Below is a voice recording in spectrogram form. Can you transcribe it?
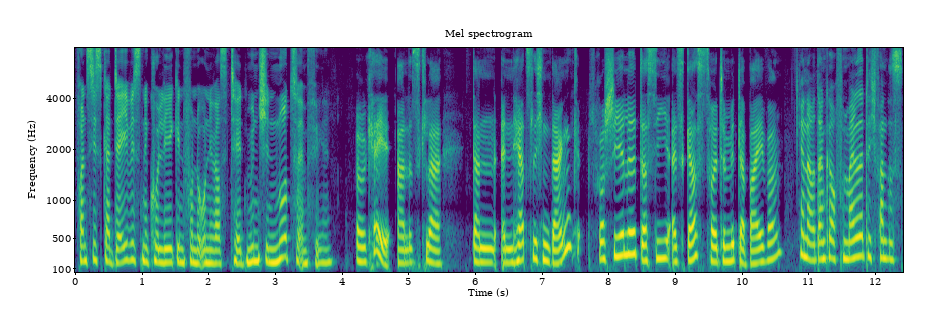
Franziska Davis, eine Kollegin von der Universität München, nur zu empfehlen. Okay, alles klar. Dann einen herzlichen Dank, Frau Schierle, dass Sie als Gast heute mit dabei waren. Genau, danke auch von meiner Seite. Ich fand es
